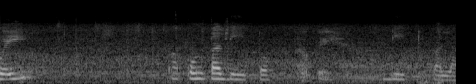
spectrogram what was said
Wait. Papunta dito. Okay. Dito pala.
